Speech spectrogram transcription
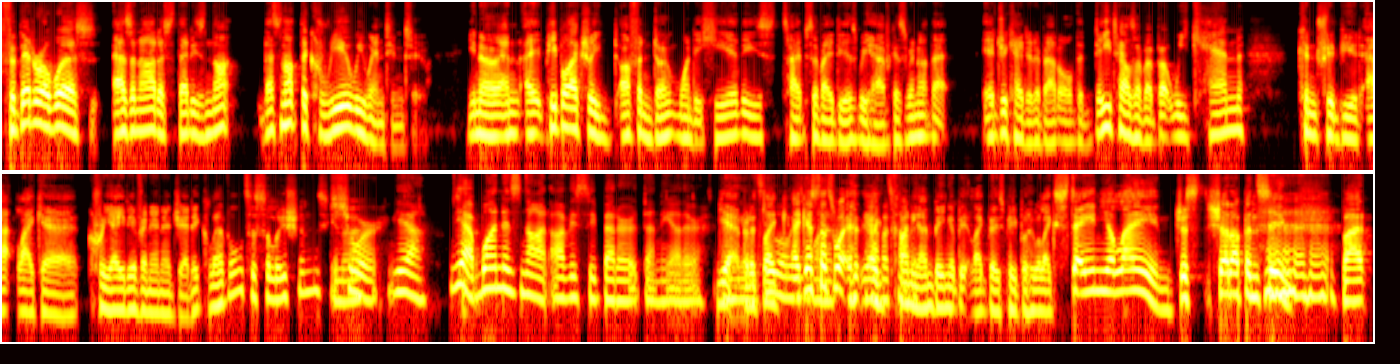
for better or worse, as an artist, that is not that's not the career we went into. You know, and uh, people actually often don't want to hear these types of ideas we have because we're not that educated about all the details of it, but we can contribute at like a creative and energetic level to solutions. You know? Sure. Yeah. Yeah. One is not obviously better than the other. Yeah, I but it's like I guess that's what yeah, it's funny. I'm being a bit like those people who are like, "Stay in your lane, just shut up and sing." but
